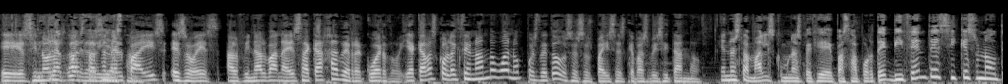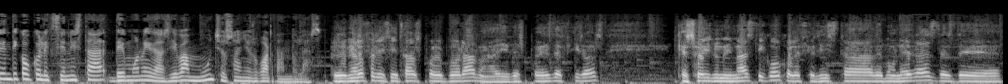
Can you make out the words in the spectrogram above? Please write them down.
eh, si no las gastas y en el está. país, eso es. Al final van a esa caja de recuerdo. Y acabas coleccionando, bueno, pues de todos esos países que vas visitando. Que no está mal, es como una especie de pasaporte. Vicente sí que es un auténtico coleccionista de monedas, lleva muchos años guardándolas. Primero felicitaros por el programa y después deciros que soy numismático, coleccionista de monedas desde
